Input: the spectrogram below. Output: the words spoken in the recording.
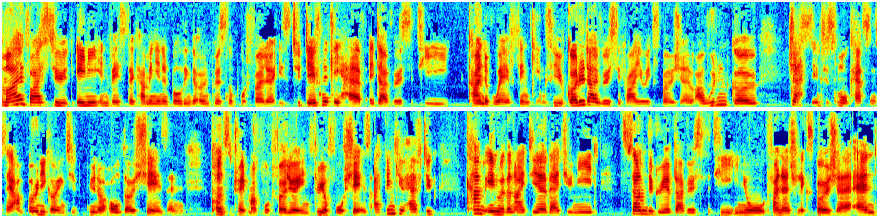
My advice to any investor coming in and building their own personal portfolio is to definitely have a diversity kind of way of thinking. So you've got to diversify your exposure. I wouldn't go just into small caps and say I'm only going to, you know, hold those shares and concentrate my portfolio in three or four shares. I think you have to come in with an idea that you need some degree of diversity in your financial exposure and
